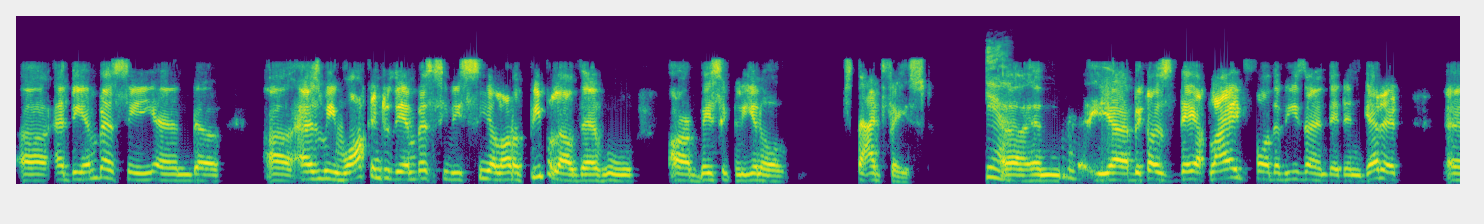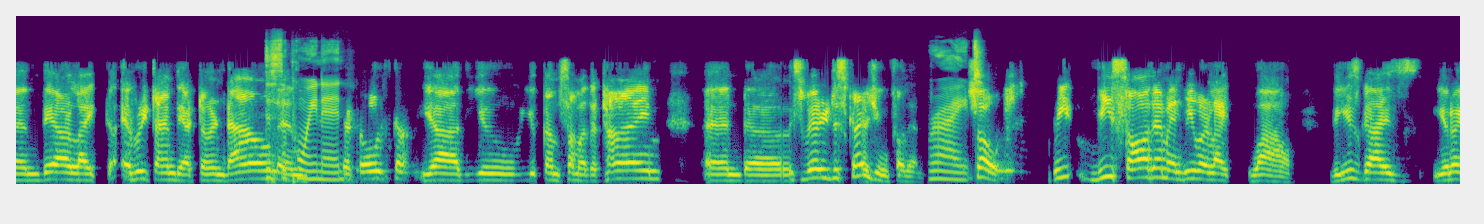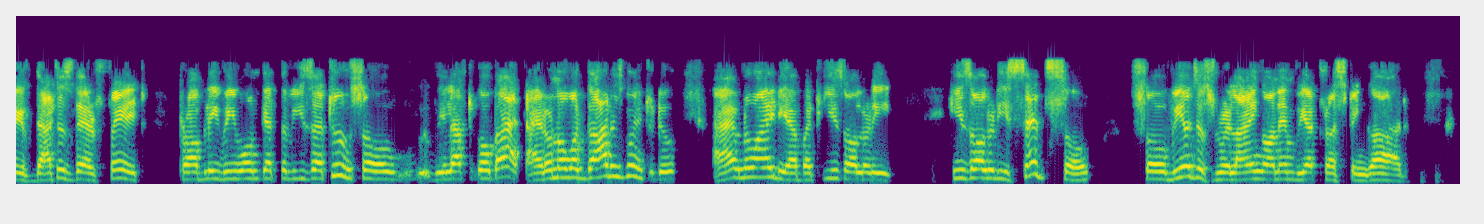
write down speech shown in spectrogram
uh, at the embassy and uh, uh, as we walk into the embassy we see a lot of people out there who are basically you know sad faced Yeah. uh, and yeah because they applied for the visa and they didn't get it and they are like every time they are turned down and Disappointed. they're told yeah you you come some other time and uh, it's very discouraging for them Right. so we we saw them and we were like wow these guys you know if that is their fate probably we won't get the visa too. So we'll have to go back. I don't know what god is going to do. I have no idea but he's already he's already said so. So we are just relying on him. We are trusting god.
